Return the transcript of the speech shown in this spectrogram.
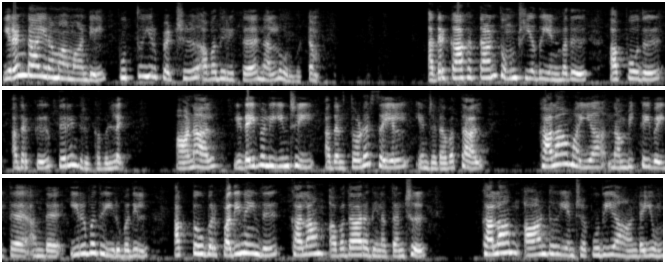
இரண்டாயிரமாம் ஆண்டில் புத்துயிர் பெற்று அவதரித்த நல்லோர் வட்டம். அதற்காகத்தான் தோன்றியது என்பது அப்போது அதற்கு தெரிந்திருக்கவில்லை. ஆனால் இடைவெளியின்றி அதன் தொடர் செயல் என்ற தவத்தால் கலாம் ஐயா நம்பிக்கை வைத்த அந்த இருபது இருபதில் அக்டோபர் பதினைந்து கலாம் அவதார தினத்தன்று கலாம் ஆண்டு என்ற புதிய ஆண்டையும்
